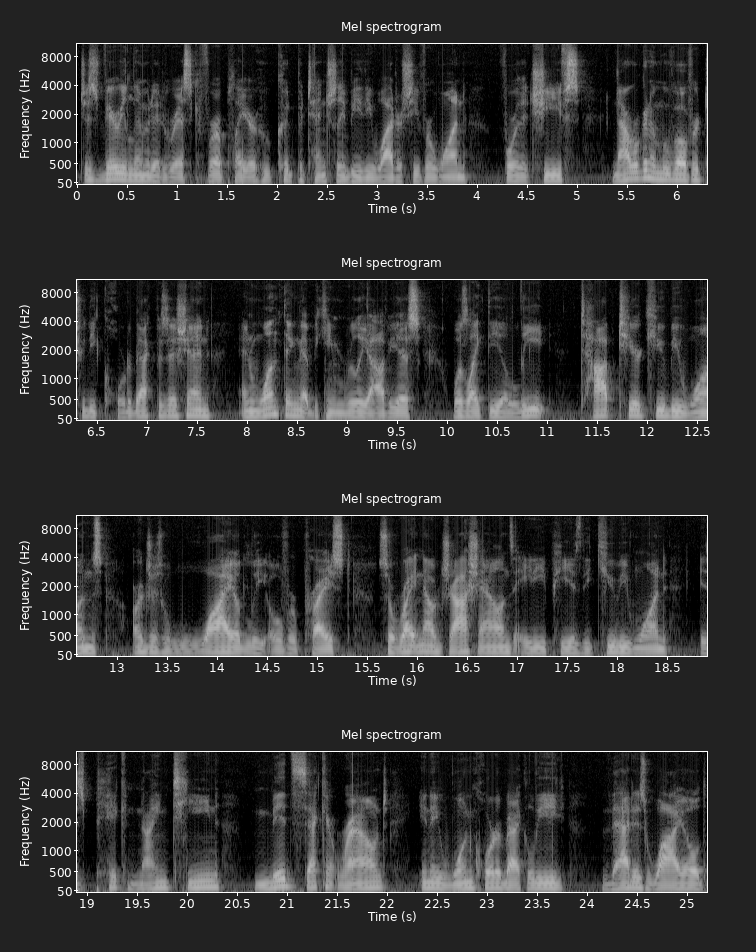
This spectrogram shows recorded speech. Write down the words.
Just very limited risk for a player who could potentially be the wide receiver one for the Chiefs. Now we're going to move over to the quarterback position. And one thing that became really obvious was like the elite top tier QB1s are just wildly overpriced. So right now, Josh Allen's ADP as the QB1 is pick 19, mid second round in a one quarterback league. That is wild.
